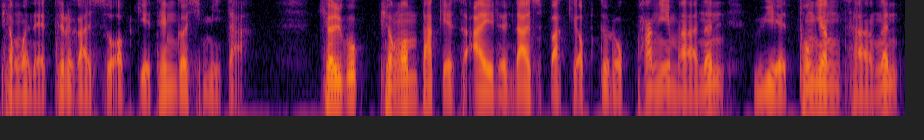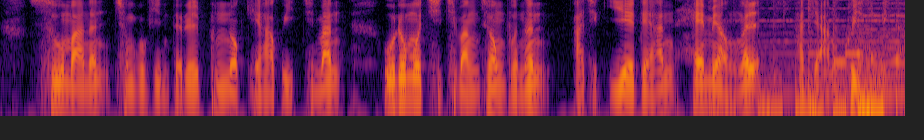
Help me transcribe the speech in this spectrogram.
병원에 들어갈 수 없게 된 것입니다. 결국 병원 밖에서 아이를 낳을 수밖에 없도록 방임하는 위의 동영상은 수많은 중국인들을 분노케 하고 있지만 우르무치 지방 정부는 아직 이에 대한 해명을 하지 않고 있습니다.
